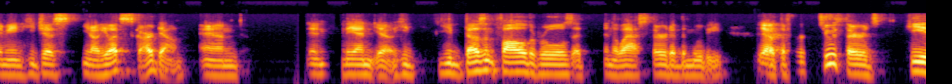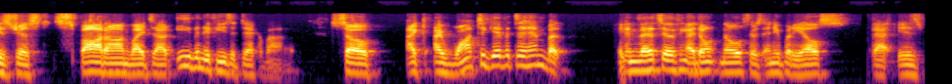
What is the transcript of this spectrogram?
I mean, he just you know he lets his guard down, and in the end, you know, he he doesn't follow the rules at, in the last third of the movie. Yeah. But the first two thirds, he is just spot on, lights out, even if he's a dick about it. So I, I want to give it to him, but and that's the other thing. I don't know if there's anybody else that is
